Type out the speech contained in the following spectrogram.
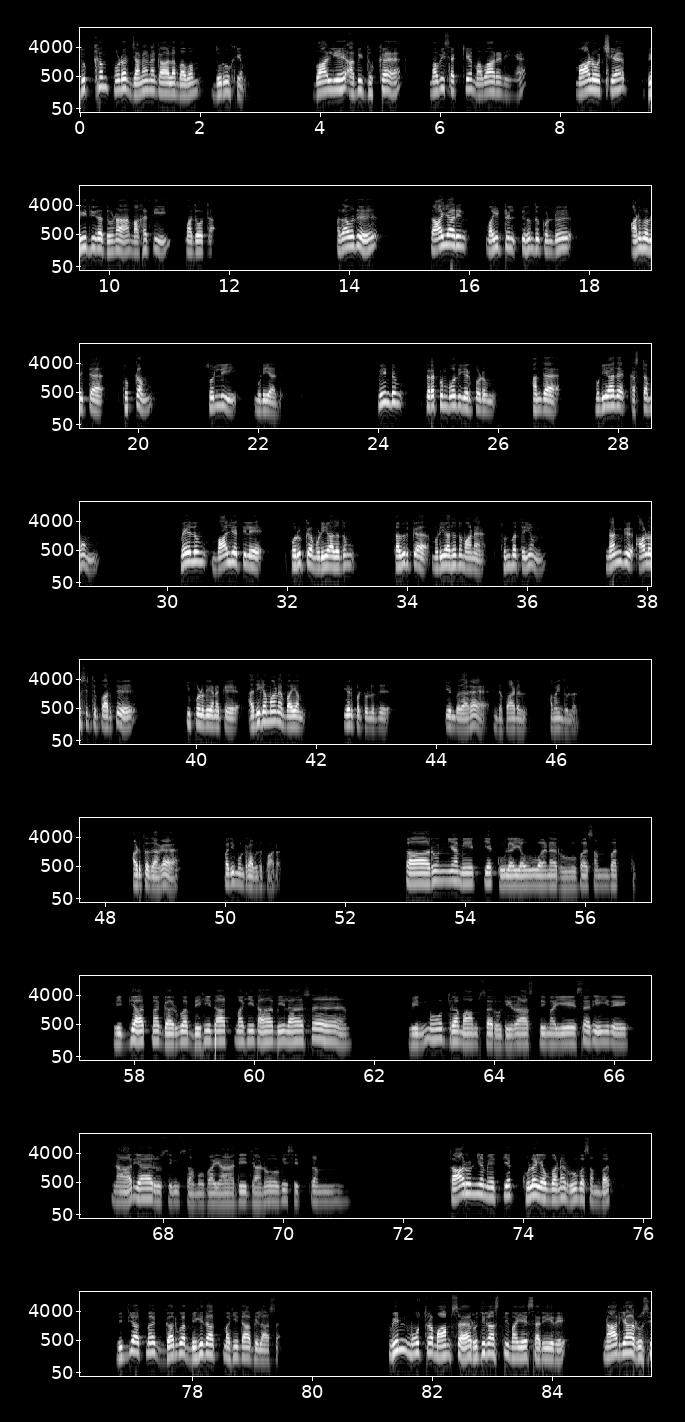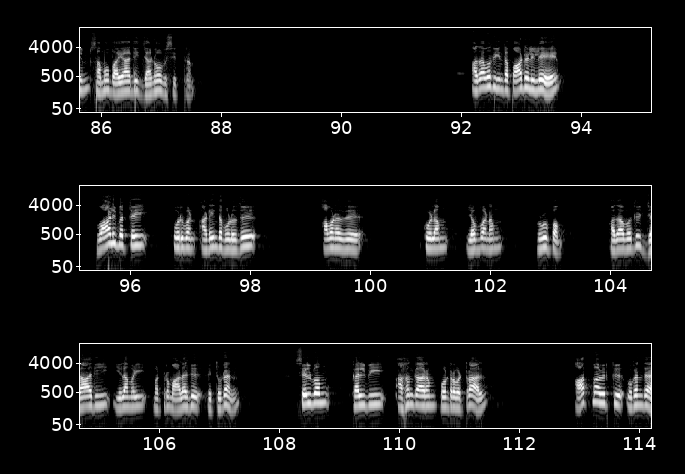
दुःखं पुनर्जननकालभवं दुरूह्यं बाल्ये अपि दुःखमविशक्यमवारणीय மாலோச்சிய பீதிரதுணா மகதி மதோதா அதாவது தாயாரின் வயிற்றில் இருந்து கொண்டு அனுபவித்த துக்கம் சொல்லி முடியாது. மீண்டும் பிறக்கும்போது ஏற்படும் அந்த முடியாத கஷ்டமும் மேலும் பால்யத்திலே பொறுக்க முடியாததும் தவிர்க்க முடியாததுமான துன்பத்தையும் நன்கு ஆலோசித்து பார்த்து இப்பொழுது எனக்கு அதிகமான பயம் ஏற்பட்டுள்ளது. என்பதாக இந்த பாடல் அமைந்துள்ளது. அடுத்ததாக பதிமூன்றாவது பாடல். தாருண்யமேத்ய குலயௌவன ரூப சம்பத் வித்யாத்ம கர்வ பிகிதாத்மஹிதாபிலாச மாம்ச ருதிராஸ்திமயே சரீரே நார்யா ருசிம் சமுபயாதி ஜனோ விசித்திரம். ತಾರುಣ್ಯಮೇತ್ಯ ಕುಲಯೌವನ ರೂಪ ಸಂಪತ್ ವಿದ್ಯಾತ್ಮ ಗರ್ವ ಬಿಹಿದಾತ್ಮಹಿತಾಭಿಲಾಸ ವಿನ್ ಮೂತ್ರ ಮಾಂಸ ರುದಿರಾಸ್ತಿಮಯೇ ಶರೀರೆ ನಾರ್ಯಾ ಋಷಿಂ ಸಮುಭಯಾದಿ ಜನೋ ವಿಚಿತ್ರಂ அதாவது இந்த பாடலிலே வாலிபத்தை ஒருவன் அடைந்த பொழுது அவனது குலம் யவ்வனம் ரூபம் அதாவது ஜாதி இளமை மற்றும் அழகு இத்துடன் செல்வம் கல்வி அகங்காரம் போன்றவற்றால் ஆத்மாவிற்கு உகந்த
